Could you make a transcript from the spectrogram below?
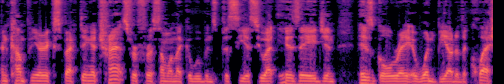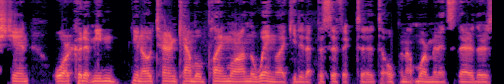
and company are expecting a transfer for someone like a Woobens Pacius, who at his age and his goal rate, it wouldn't be out of the question? Or could it mean, you know, Terran Campbell playing more on the wing like he did at Pacific to, to open up more minutes there? There's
